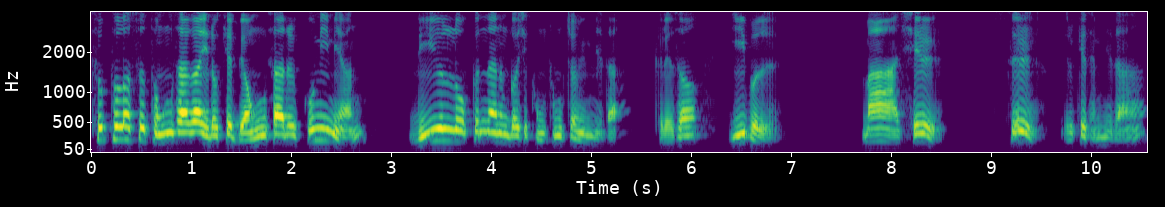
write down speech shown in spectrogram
to 플러스 동사가 이렇게 명사를 꾸미면 리을로 끝나는 것이 공통점입니다. 그래서 입을, 마실, 쓸 이렇게 됩니다.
